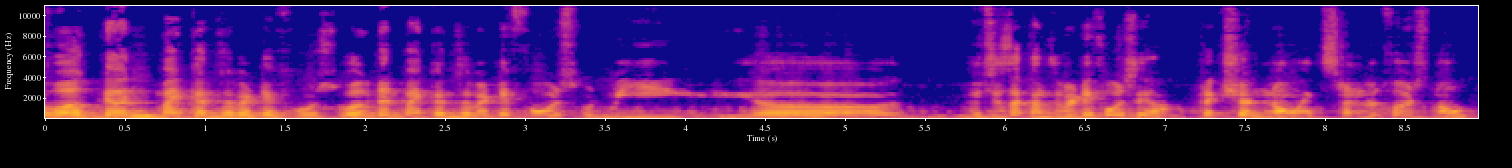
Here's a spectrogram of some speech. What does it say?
work done by conservative force. Work done by conservative force would be, uh, which is the conservative force here? Friction, no. External force, no.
